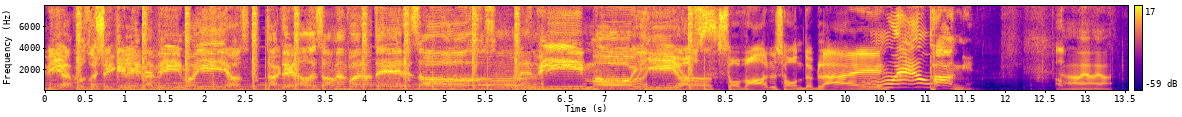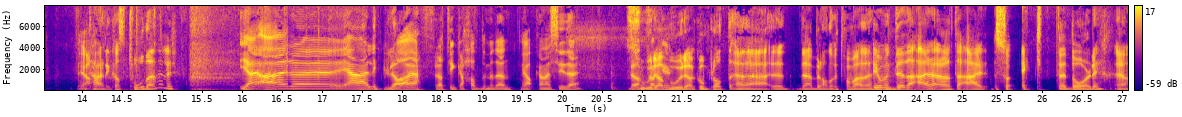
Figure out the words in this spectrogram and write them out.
Vi har kost oss skikkelig, men vi må gi oss. Takk til alle sammen for at dere så oss. Men vi må gi oss. Så var det sånn det blei. Pang! Ja, ja, ja. Ternekast to, den, eller? Jeg er, eh, jeg er litt glad jeg, for at vi ikke hadde med den. Ja. Kan jeg si det? Soria Moria-komplott. Det, er- bra nok for meg, det. Jo, men Det det er, er at det er så ekte dårlig. Ja.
